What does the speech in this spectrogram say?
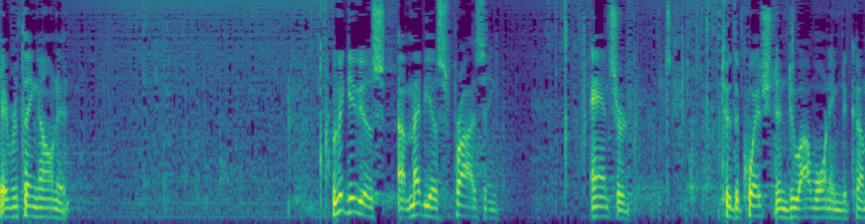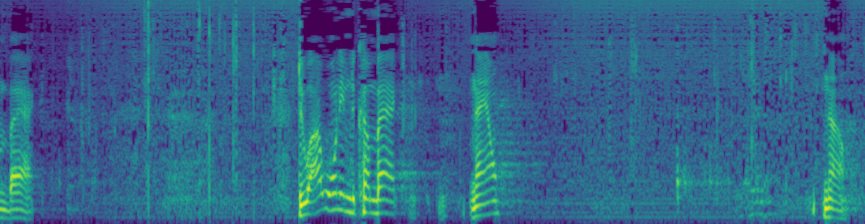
Everything on it Let me give you a, uh, maybe a surprising answer to the question do I want him to come back? Do I want him to come back now? No.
